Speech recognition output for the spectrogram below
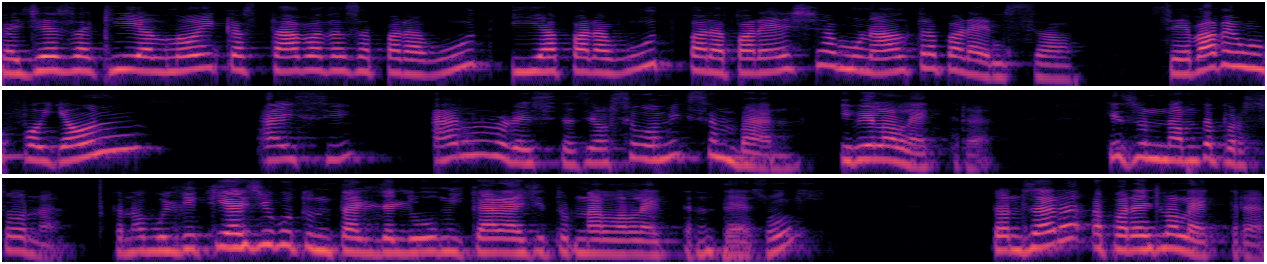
que ja és aquí el noi que estava desaparegut i ha aparegut per aparèixer amb una altra aparença. Se va ver un follón? Ai, sí. Ara l'Orestes i el seu amic se'n van. I ve l'Electra, que és un nom de persona, que no vull dir que hi hagi hagut un tall de llum i que ara hagi tornat l'Electra, entesos? Doncs ara apareix l'Electra,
